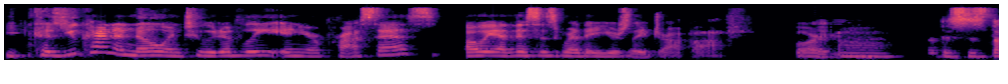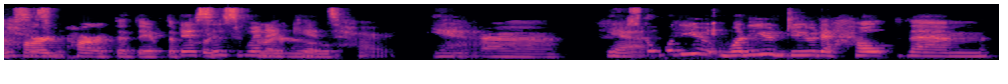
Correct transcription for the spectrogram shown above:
because you kind of know intuitively in your process, oh, yeah, this is where they usually drop off or yeah. oh, this is the this hard is, part that they have to this is when through. it gets hard. Yeah. Yeah. Yeah. So what do you what do you do to help them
